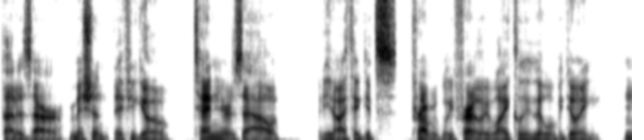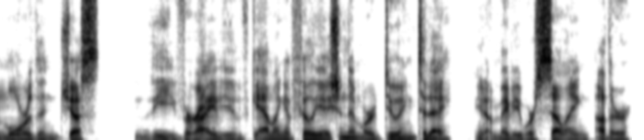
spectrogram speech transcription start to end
That is our mission. If you go 10 years out, you know, I think it's probably fairly likely that we'll be doing more than just the variety of gambling affiliation than we're doing today. You know, maybe we're selling other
